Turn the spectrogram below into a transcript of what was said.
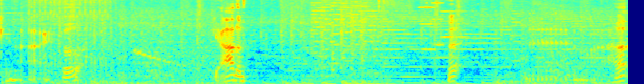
Can I... Oh. Got him. Huh. Uh,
